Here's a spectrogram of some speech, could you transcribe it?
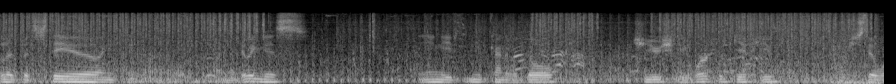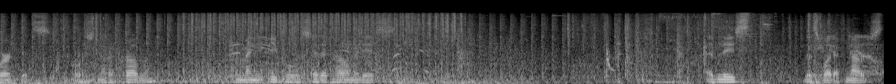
a little bit still and you think, "Oh, why am I doing this? You need, need kind of a goal, which usually work would give you. If you still work, it's of course not a problem. For many people who sit at home it is. At least that's what I've noticed.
